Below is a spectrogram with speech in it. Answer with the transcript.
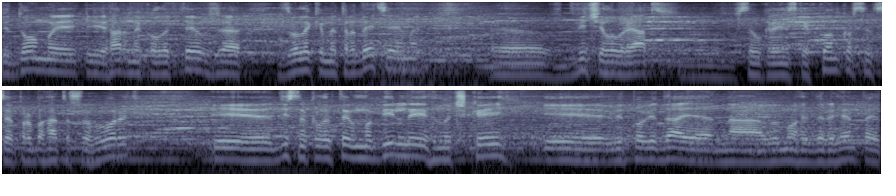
відомий і гарний колектив вже з великими традиціями. Е, Двічі лауреат всеукраїнських конкурсів. Це про багато що говорить. І дійсно колектив мобільний, гнучкий і відповідає на вимоги диригента.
